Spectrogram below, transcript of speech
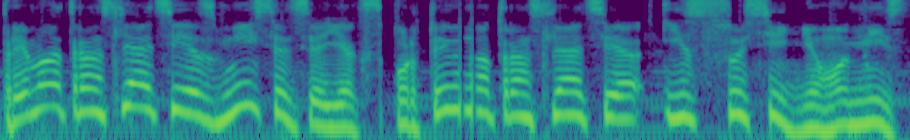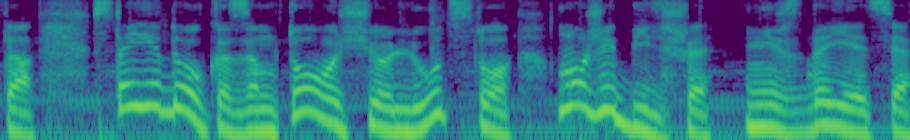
Пряма трансляція з місяця, як спортивна трансляція із сусіднього міста, стає доказом того, що людство може більше ніж здається,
